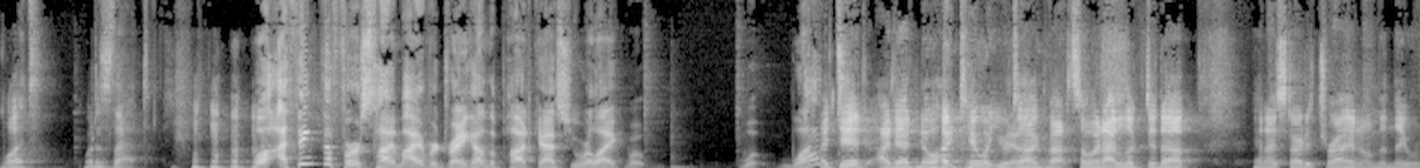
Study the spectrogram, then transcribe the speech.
"What? What is that?" Well, I think the first time I ever drank on the podcast, you were like, "What? What? I did. I had no idea what you were Yeah. talking about. So when I looked it up and I started trying them, and they were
